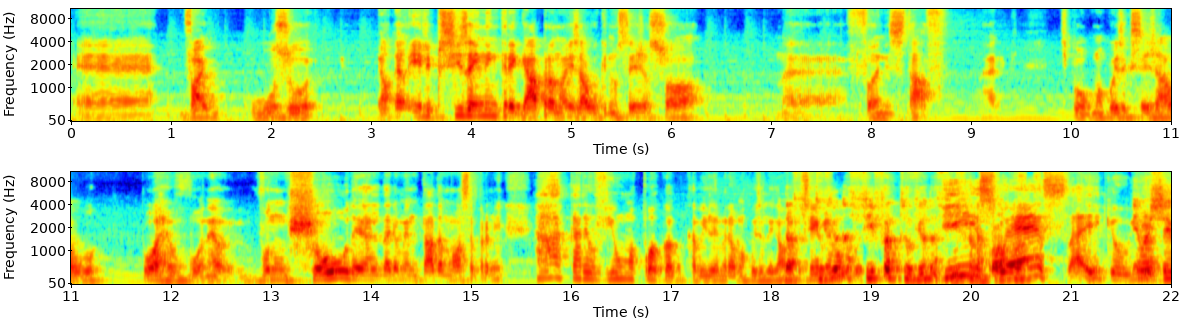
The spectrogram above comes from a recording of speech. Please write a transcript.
é, vai, o uso, ele precisa ainda entregar para nós algo que não seja só né, fun stuff, Tipo, alguma coisa que seja algo. Porra, eu vou, né? vou num show da realidade aumentada, mostra para mim. Ah, cara, eu vi uma. Porra, acabei de lembrar uma coisa legal. Da, tu viu da FIFA? Tu viu da FIFA? Isso, essa aí que eu vi. Eu achei.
